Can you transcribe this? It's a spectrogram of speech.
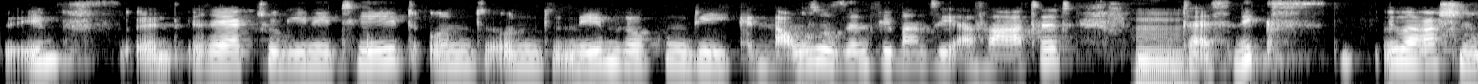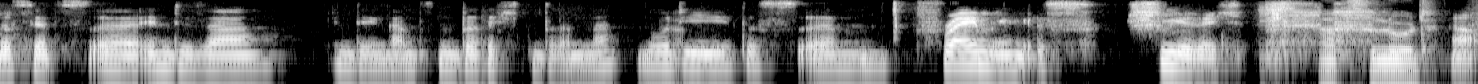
Impfreaktogenität und, und Nebenwirkungen, die genauso sind, wie man sie erwartet. Hm. Und da ist nichts Überraschendes jetzt äh, in dieser in den ganzen Berichten drin. Ne? Nur die, das ähm, Framing ist schwierig. Absolut. Ja.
